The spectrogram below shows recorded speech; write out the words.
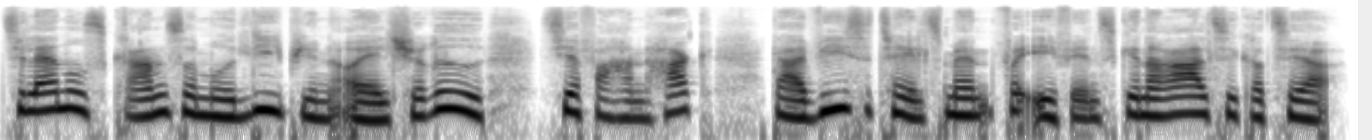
til landets grænser mod Libyen og Algeriet, siger Farhan Haq, der er visetalsmand for FN's generalsekretær.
